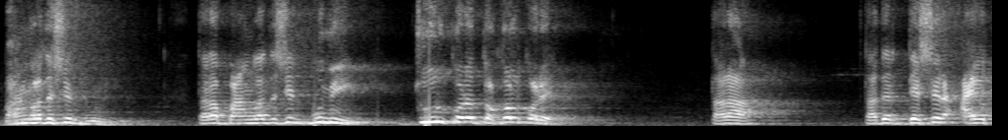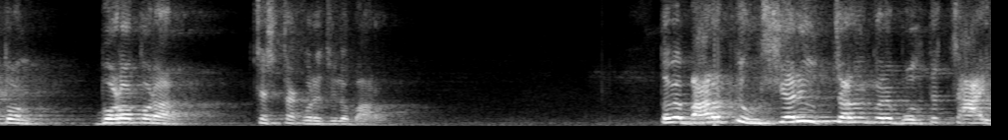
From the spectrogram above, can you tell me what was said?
বাংলাদেশের ভূমি। তারা বাংলাদেশের ভূমি জোর করে দখল করে। তারা তাদের দেশের আয়তন বড় করার চেষ্টা করেছিল ভারত। তবে ভারতকে হুঁশিয়ারি উচ্চারণ করে বলতে চাই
